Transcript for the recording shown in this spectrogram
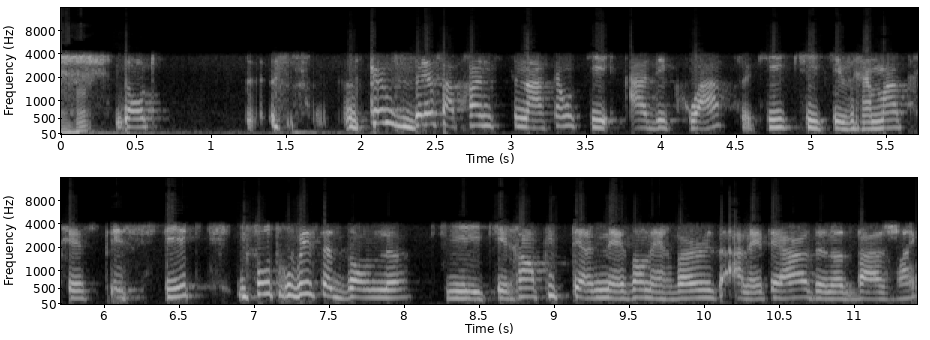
Mm-hmm. Donc, comme je disais, ça prend une stimulation qui est adéquate, qui, est vraiment très spécifique. Il faut trouver cette zone-là qui, est remplie de terminaisons nerveuses à l'intérieur de notre vagin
